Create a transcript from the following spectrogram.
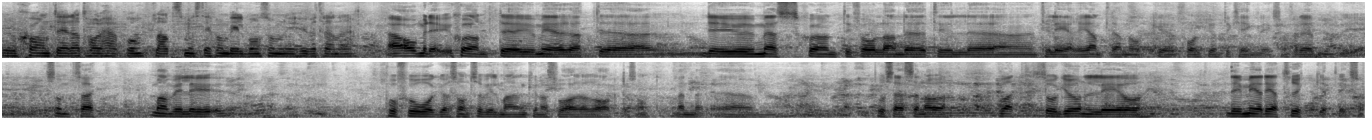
hur skönt är det att ha det här på plats med Stefan Billborn som ny huvudtränare? Ja, men det är ju skönt. Det är ju mer att eh, det är ju mest skönt i förhållande till, eh, till er egentligen och eh, folk runt omkring. Liksom. För det, som sagt, man vill på frågor och sånt så vill man kunna svara rakt och sånt. Men eh, processen har varit så grundlig och det är mer det trycket liksom.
